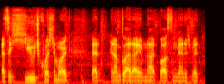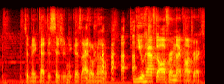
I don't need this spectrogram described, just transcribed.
That's a huge question mark. That and I'm glad I am not Boston management to make that decision because I don't know. you have to offer him that contract.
